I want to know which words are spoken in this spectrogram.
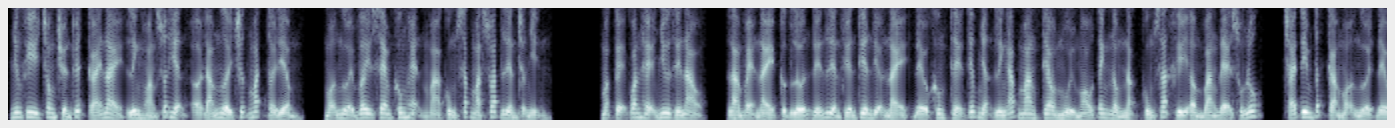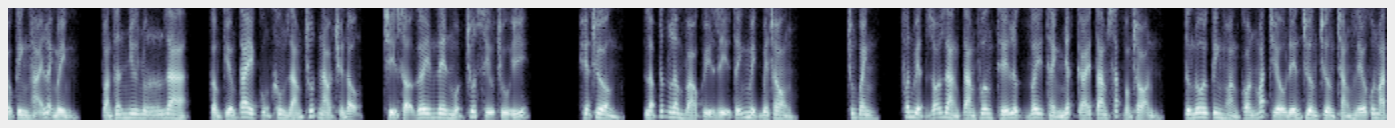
nhưng khi trong truyền thuyết cái này linh hoàng xuất hiện ở đám người trước mắt thời điểm, mọi người vây xem không hẹn mà cùng sắc mặt soát liền trợn nhìn. Mặc kệ quan hệ như thế nào, làm vẻ này cực lớn đến liền phiến thiên địa này đều không thể tiếp nhận linh áp mang theo mùi máu tanh nồng nặc cùng sát khí ẩm vang đệ xuống lúc, trái tim tất cả mọi người đều kinh hãi lạnh mình, toàn thân như nhuận ra, cầm kiếm tay cũng không dám chút nào chuyển động, chỉ sợ gây nên một chút xíu chú ý. Hiện trường, lập tức lâm vào quỷ dị tĩnh mịch bên trong. T r u n g quanh phân biệt rõ ràng tam phương thế lực vây thành nhất cái tam sắc vòng tròn, từng đôi kinh hoàng con mắt chiếu đến trương trương trắng liếu khuôn mặt,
